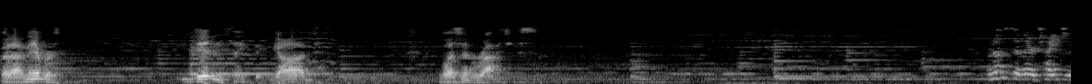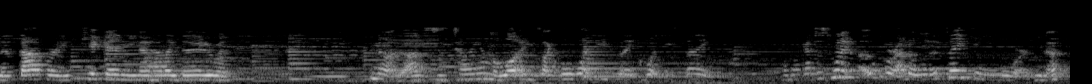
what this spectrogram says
But I never didn't think that God wasn't righteous. When I'm sitting there changing his diaper and he's kicking, you know how they do, and you know, I was just telling him a lot. He's like, well, what do you think? What do you think? I'm like, I just want it over. I don't want to think anymore, you know.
